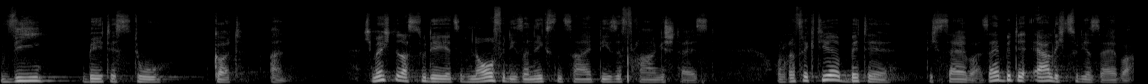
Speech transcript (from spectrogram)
Wie betest du Gott an? Ich möchte, dass du dir jetzt im Laufe dieser nächsten Zeit diese Frage stellst und reflektiere bitte dich selber. Sei bitte ehrlich zu dir selber.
